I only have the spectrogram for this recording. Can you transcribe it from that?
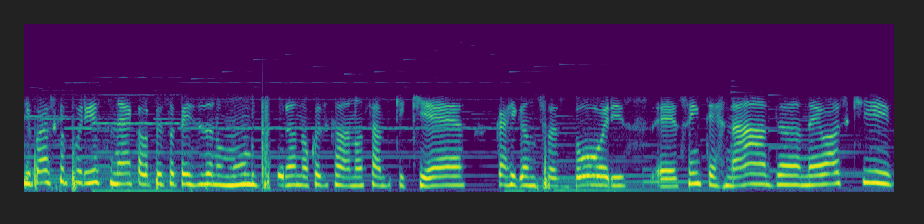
E eu acho que é por isso, né, aquela pessoa perdida no mundo procurando uma coisa que ela não sabe o que, que é, carregando suas dores, é, sem ter nada, né? Eu acho que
